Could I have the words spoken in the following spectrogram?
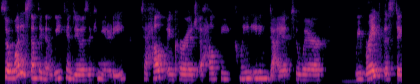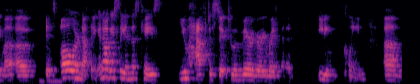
so what is something that we can do as a community to help encourage a healthy, clean eating diet to where we break the stigma of it's all or nothing. And obviously, in this case, you have to stick to a very, very regimented eating clean. Um,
